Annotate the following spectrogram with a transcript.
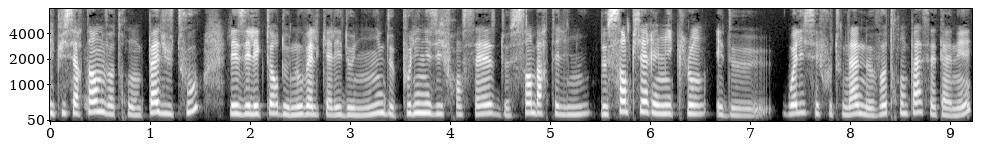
Et puis certains ne voteront pas du tout. Les électeurs de Nouvelle-Calédonie, de Polynésie française, de Saint-Barthélemy, de Saint-Pierre-et-Miquelon et de Wallis et Futuna ne voteront pas cette année,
